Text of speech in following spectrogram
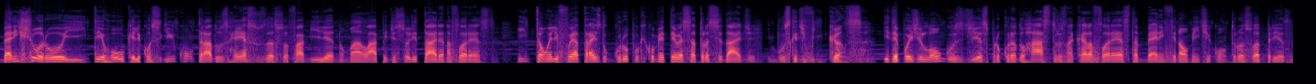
Beren chorou e enterrou o que ele conseguiu encontrar dos restos da sua família numa lápide solitária na floresta. Então ele foi atrás do grupo que cometeu essa atrocidade, em busca de vingança. E depois de longos dias procurando rastros naquela floresta, Beren finalmente encontrou a sua presa.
